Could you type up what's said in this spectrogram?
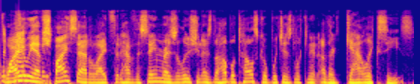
wh- why do we have spy satellites that have the same resolution as the Hubble telescope, which is looking at other galaxies?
